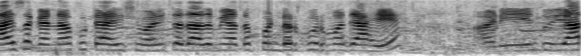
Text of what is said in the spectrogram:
हाय सगळ्यांना कुठे आहे शिवानी? तर दादा मी आता पंढरपूरमध्ये आहे. आणि तू या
